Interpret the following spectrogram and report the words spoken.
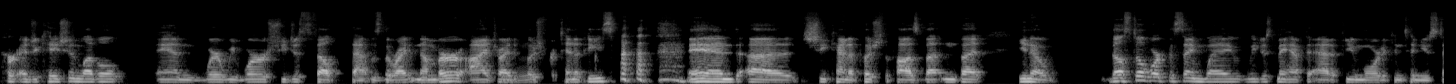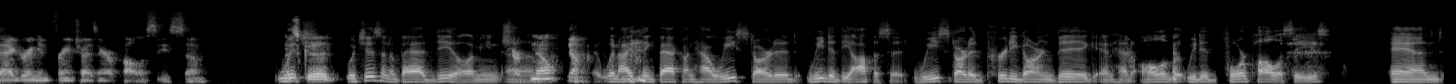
her education level and where we were, she just felt that was the right number. I tried mm-hmm. to push for 10 apiece and uh, she kind of pushed the pause button. But, you know, they'll still work the same way. We just may have to add a few more to continue staggering and franchising our policies. So which, That's good. Which isn't a bad deal. I mean, sure. um, no, no. When I think back on how we started, we did the opposite. We started pretty darn big and had all of it. We did four policies, and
